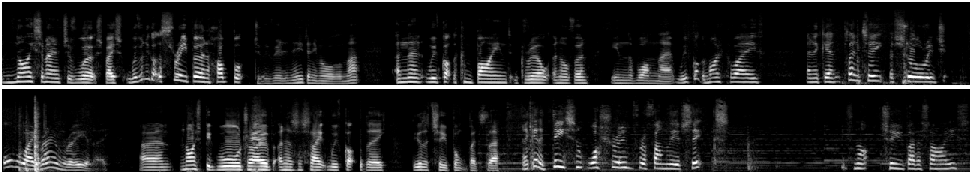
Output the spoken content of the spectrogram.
nice amount of workspace. We've only got the three burner hob, but do we really need any more than that? and then we've got the combined grill and oven in the one there we've got the microwave and again plenty of storage all the way around really um, nice big wardrobe and as I say we've got the the other two bunk beds there. And again a decent washroom for a family of six. It's not too bad a size.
